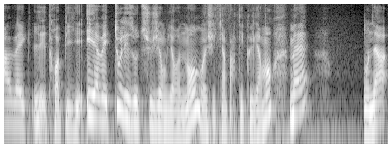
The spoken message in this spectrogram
avec les trois piliers et avec tous les autres sujets environnement, moi j'y tiens particulièrement, mais on a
